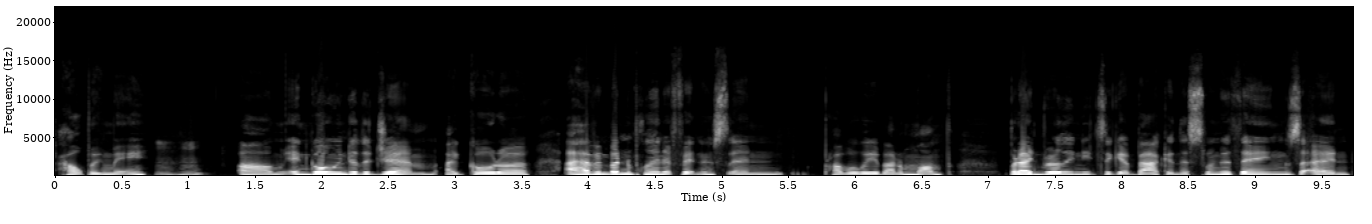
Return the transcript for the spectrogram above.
helping me. Mm-hmm. Um, and going to the gym. I go to, I haven't been to Planet Fitness in probably about a month, but I really need to get back in the swing of things and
